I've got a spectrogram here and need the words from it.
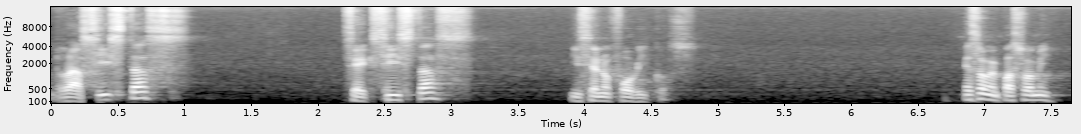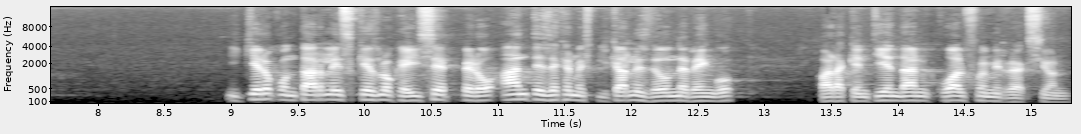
racistas, sexistas y xenofóbicos? Eso me pasó a mí y quiero contarles qué es lo que hice, pero antes déjenme explicarles de dónde vengo para que entiendan cuál fue mi reacción.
